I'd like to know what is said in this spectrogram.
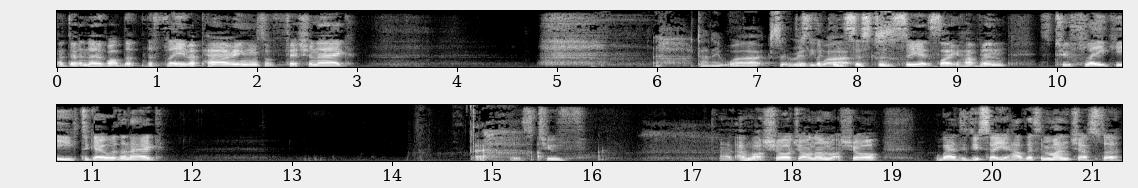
I don't know about the, the flavour pairings of fish and egg. Dan, it works. It Just really the works. consistency. It's like having. It's too flaky to go with an egg. It's too. f- I- I'm not sure, John. I'm not sure. Where did you say you had this? In Manchester.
